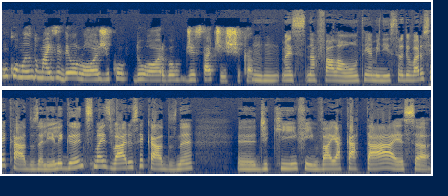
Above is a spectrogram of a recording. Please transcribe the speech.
um comando mais ideológico do órgão de estatística. Uhum, mas na fala ontem, a ministra deu vários recados ali, elegantes, mas vários recados, né? é, de que, enfim, vai acatar essa,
